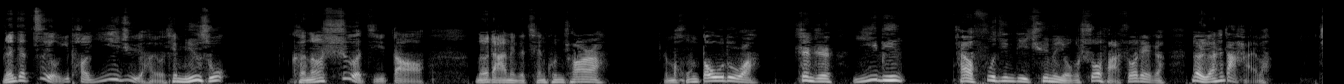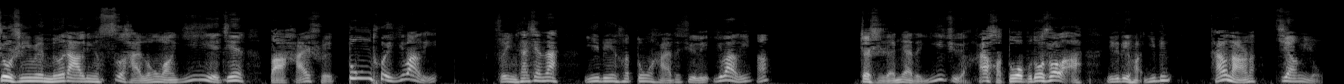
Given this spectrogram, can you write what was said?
人家自有一套依据哈。有些民俗可能涉及到哪吒那个乾坤圈啊、什么红兜兜啊，甚至宜宾还有附近地区呢，有个说法说这个那原是大海吧。就是因为哪吒令四海龙王一夜间把海水东退一万里，所以你看现在宜宾和东海的距离一万里啊，这是人家的依据啊，还有好多不多说了啊。一个地方宜宾，还有哪儿呢？江油，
